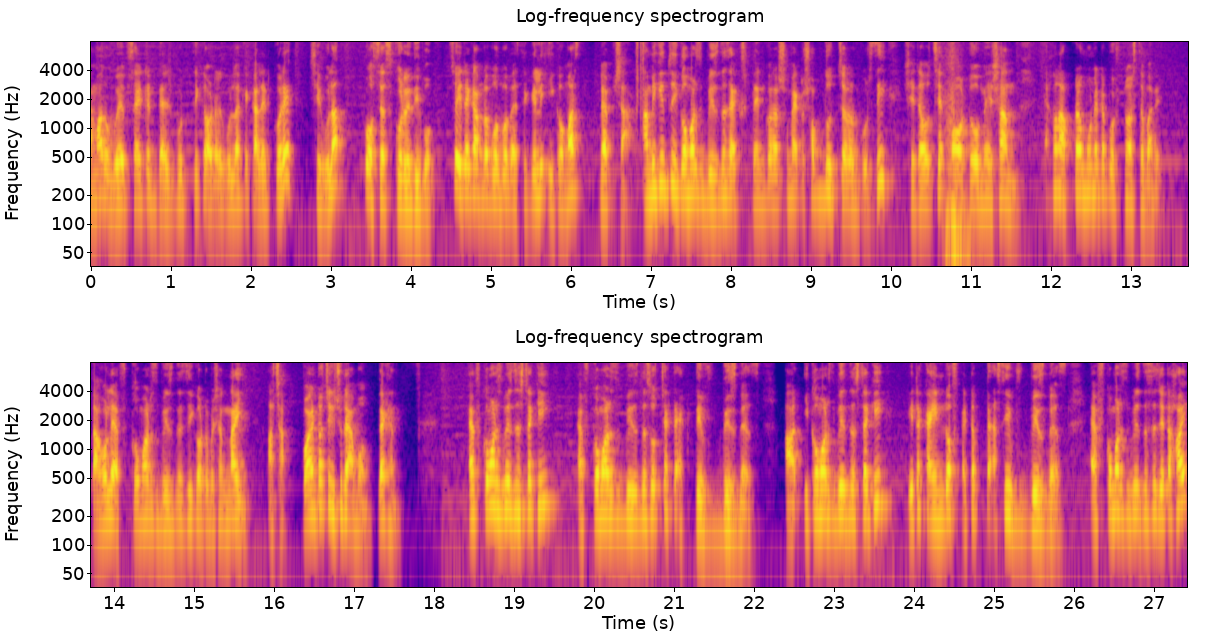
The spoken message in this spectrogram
আমার ওয়েবসাইটের ড্যাশবোর্ড থেকে অর্ডারগুলোকে কালেক্ট করে সেগুলা প্রসেস করে দিব। সো এটাকে আমরা বলব বেসিক্যালি ই কমার্স ব্যবসা। আমি কিন্তু ই কমার্স বিজনেস এক্সপ্লেন করার সময় একটা শব্দ উচ্চারণ করছি, সেটা হচ্ছে অটোমেশন এখন আপনার মনে একটা প্রশ্ন আসতে পারে, তাহলে এফ কমার্স বিজনেসই কি অটোমেশন নাই? আচ্ছা পয়েন্ট হচ্ছে কিছুটা এমন। দেখেন এফ কমার্স বিজনেসটা কি? এফ কমার্স বিজনেস হচ্ছে একটা অ্যাক্টিভ বিজনেস আর ই কমার্স বিজনেসটা কি? এটা কাইন্ড অফ একটা প্যাসিভ বিজনেস এফ কমার্স বিজনেসে যেটা হয়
